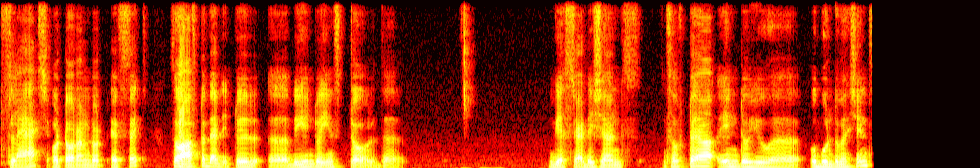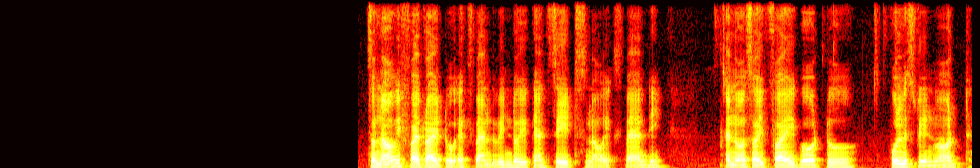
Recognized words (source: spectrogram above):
slash autorun dot sh so after that it will uh, begin to install the guest additions software into your Ubuntu machine. So now if I try to expand the window, you can see it's now expanding. And also if I go to full screen mode,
